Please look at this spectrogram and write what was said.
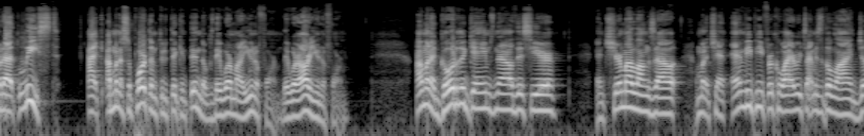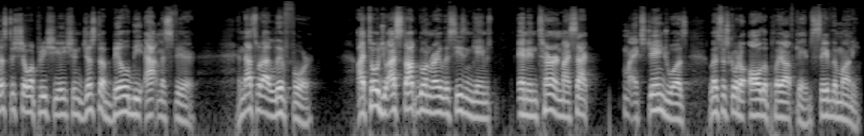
But at least I, am going to support them through thick and thin, though, because they wear my uniform. They wear our uniform. I'm going to go to the games now this year and cheer my lungs out. I'm going to chant MVP for Kawhi every time he's at the line just to show appreciation, just to build the atmosphere. And that's what I live for. I told you I stopped going regular season games, and in turn, my sack, my exchange was let's just go to all the playoff games, save the money.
